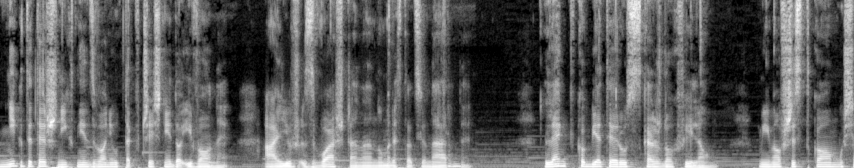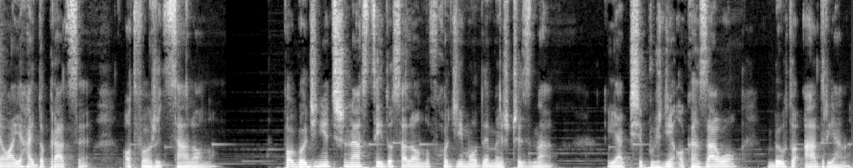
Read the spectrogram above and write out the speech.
Nigdy też nikt nie dzwonił tak wcześnie do Iwony, a już zwłaszcza na numer stacjonarny. Lęk kobiety rósł z każdą chwilą. Mimo wszystko musiała jechać do pracy, otworzyć salon. Po godzinie 13 do salonu wchodzi młody mężczyzna. Jak się później okazało, był to Adrian,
